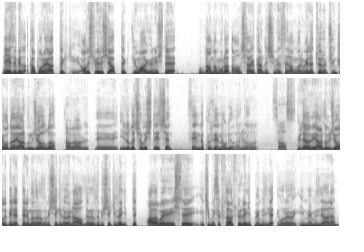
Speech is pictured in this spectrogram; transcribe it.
Neyse biz kaporaya attık. Alışveriş yaptık. Cuma günü işte buradan da Murat Alışay kardeşime selamlarımı iletiyorum. Çünkü o da yardımcı oldu. Tabii abi. Ee, İdo'da çalıştığı için. Senin de kuzenin oluyor zaten. Yani o- Sağ olsun. Güzel bir yardımcı oldu. Biletlerimi hızlı bir şekilde öne aldı. Hızlı bir şekilde gittik. Arabaya işte iki buçuk saat sürede gitmemiz oraya inmemiz yani.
